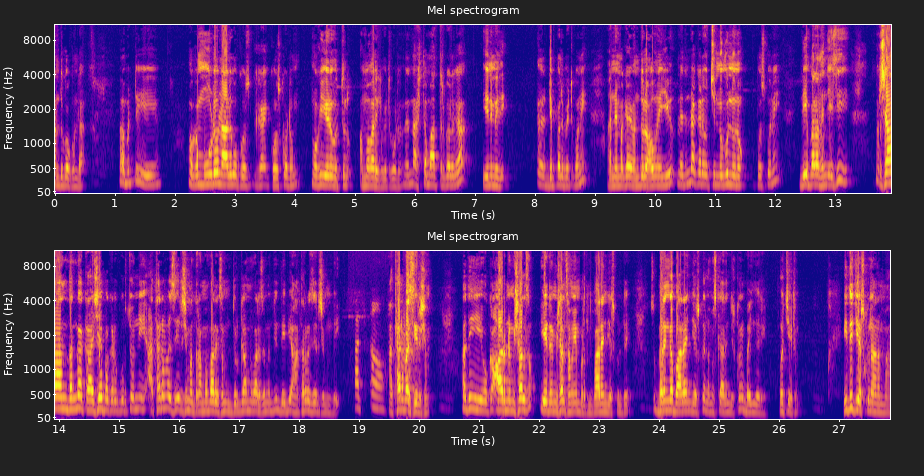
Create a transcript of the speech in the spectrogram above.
అంటుకోకుండా కాబట్టి ఒక మూడో నాలుగో కోసు కోసుకోవడం ఒక ఏడు ఒత్తులు అమ్మవారికి పెట్టుకోవడం లేదా అష్టమాత్రకులుగా ఎనిమిది. డిప్పలు పెట్టుకొని ఆ నిమ్మకాయ అందులో ఆవు నెయ్యి లేదంటే అక్కడ వచ్చి నువ్వుల నూనె పోసుకొని దీపారాధన చేసి ప్రశాంతంగా కాసేపు అక్కడ కూర్చొని అథర్వ శీర్షం మంత్రం అమ్మవారికి సంబంధించి దుర్గామ్మవారికి సంబంధించి దేవి అథర్వ శీర్షం ఉంది. అథర్వ శీర్షం. అది ఒక ఆరు నిమిషాలు ఏడు నిమిషాల సమయం పడుతుంది పారాయణ చేసుకుంటే. శుభ్రంగా పారాయణ చేసుకొని నమస్కారం చేసుకొని బయలుదేరి వచ్చేయటం. ఇది చేసుకున్నానమ్మా.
